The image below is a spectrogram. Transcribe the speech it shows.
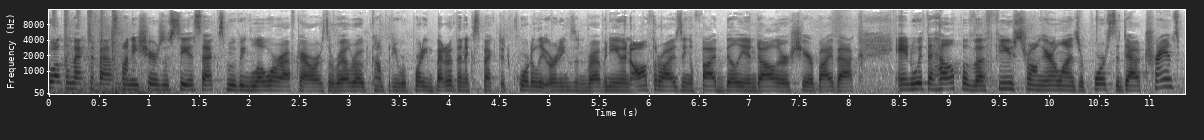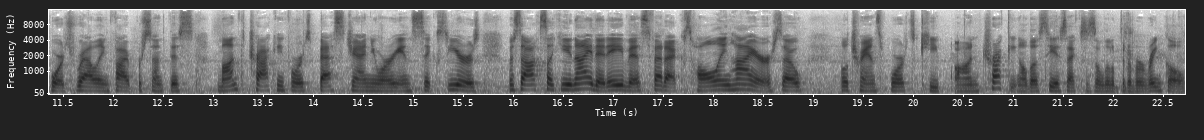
Welcome back to Fast Money. Shares of CSX moving lower after hours. The railroad company reporting better than expected quarterly earnings and revenue and authorizing a $5 billion share buyback. And with the help of a few strong airlines reports, the Dow Transports rallying 5% this month, tracking for its best January in six years. With stocks like United, Avis, FedEx hauling higher. So will transports keep on trucking, although CSX is a little bit of a wrinkle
